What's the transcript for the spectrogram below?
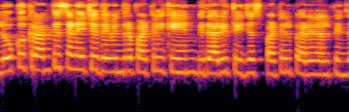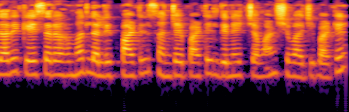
लोकक्रांती सेनेचे Devendra Patil K N Birari Tejas Patil Pyarelal Pinjari Kesar Ahmed Lalit Patil Sanjay Patil Dinesh Chavan Shivaji Patil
